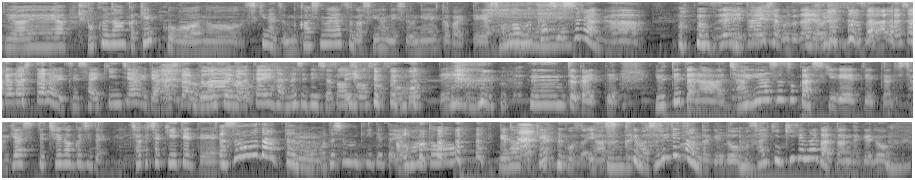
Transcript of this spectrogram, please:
じで、あいや僕なんか結構あの好きなやつ昔のやつが好きなんですよねとか言って。いやその昔すらが全然大したことない。よそうそう。私からしたら別に最近じゃんみたいな話だろうどうせ若い話でしょって。そうそうそうそう思って。ふーんとか言って。言ってたらチャゲアスとか好きでって言って私チャゲアスって中学時代めちゃくちゃ聞いてて。あそうだったの、うん。私も聞いてたあよ、本当？でなんか結構さいやすっかり忘れてたんだけど、うん。もう最近聞いてなかったんだけど、うん。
